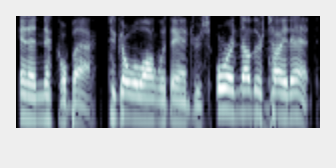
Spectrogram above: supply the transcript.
and a nickel back to go along with Andrews or another mm-hmm. tight end.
